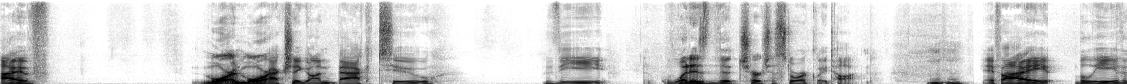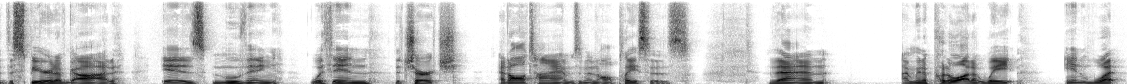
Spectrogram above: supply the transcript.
I've more and more actually gone back to the what is the church historically taught. If I believe that the spirit of God is moving within the church at all times and in all places, then I'm going to put a lot of weight in what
